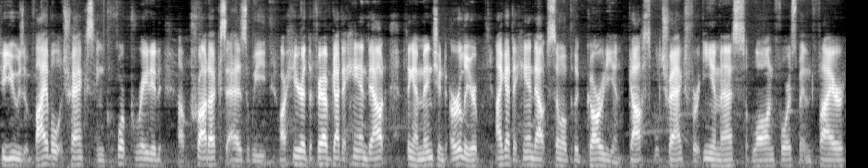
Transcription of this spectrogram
to use Bible Tracts Incorporated uh, products as we are here at the fair. I've got to hand out, I think I mentioned earlier, I got to hand out some of the Guardian Gospel Tract for EMS, law enforcement, and fire.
